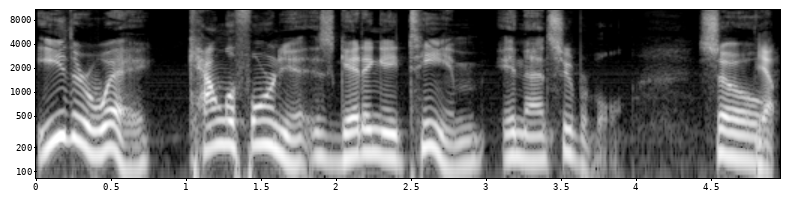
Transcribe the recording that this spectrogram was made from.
either way, California is getting a team in that Super Bowl. So Yep.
